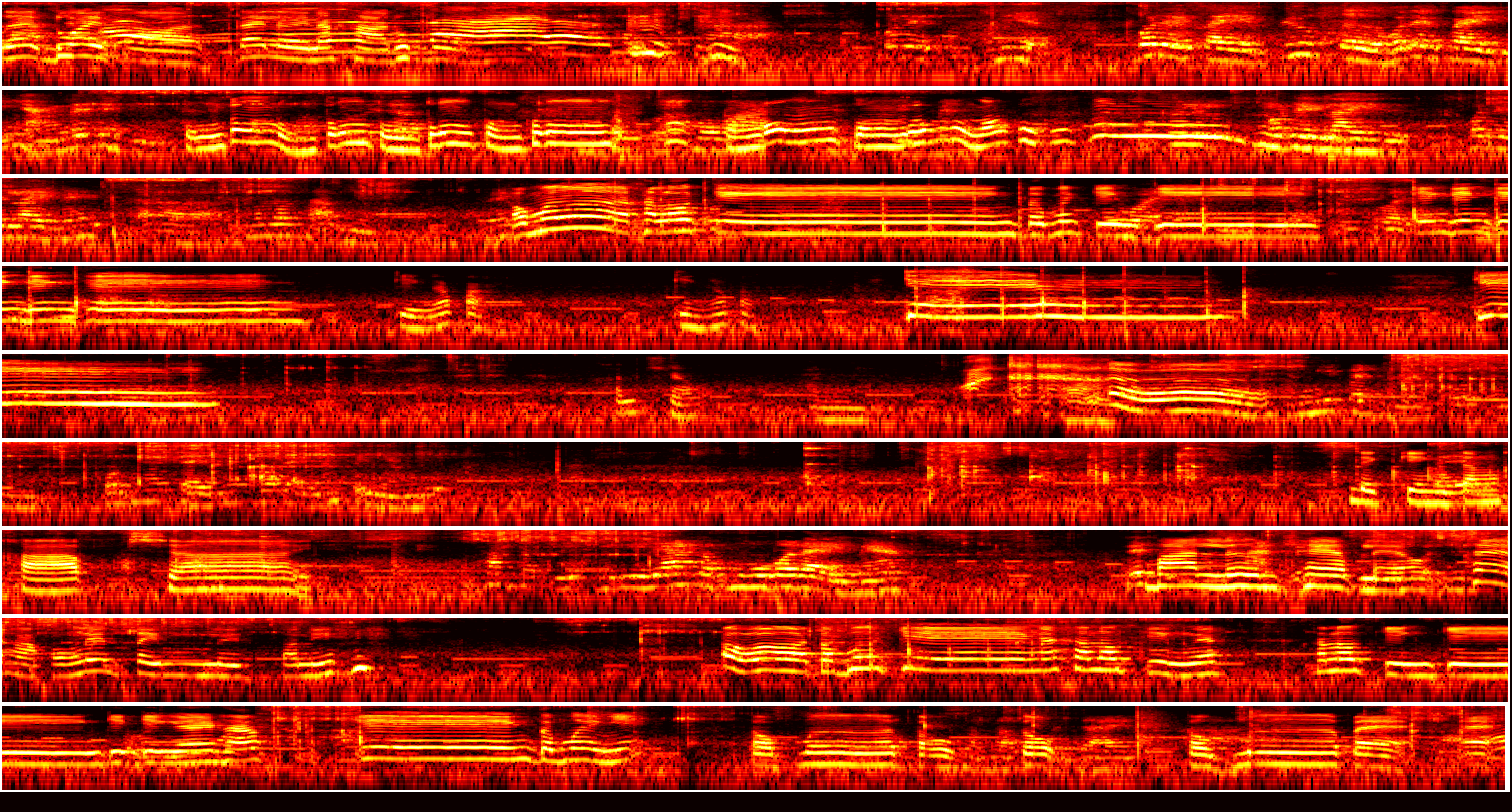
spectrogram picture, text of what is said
เลยด้วยเอ่อได้เลยนะคะทุกคน บ่ได้เนี่ยบ่ได้ใส่ฟิลเตอร์บ่ได้ใส่อีหยังได้นี่ตงตงตงตงตงตงตงตงตงตงตงตงตงตงตงตงบ่ได้ไล่บ่ได้ไล่ในเอ่อโทรศัพท์นี่เอามือคาราโอเกงตัวมือเก่งเก่งเก่งเก่งเก่งเก่งเก่งเก่งอะปะเก่งอะปะเก่ง เก่งขันเขียว อันนี้เออ มันมีปัญหาตัวเองคนหัวใจไม่บ่ได้มันเป็นหยังอยู่เด็กเก่งจังครับ ใช่ทำปฏิกิริยากับหมู่บ่ได้แหมบ้านเริ่มแคบแล้ว ใช่ค่ะ ของเล่นเต็มเลยตอนนี้ เออตบมือเก่งนะคะเราเก่งเนี่ย ถ้าเราเก่งเก่งเก่งเก่งไงครับ เก่งตบมืออย่างนี้ตบมือตบตบตบมือแปะแปะ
